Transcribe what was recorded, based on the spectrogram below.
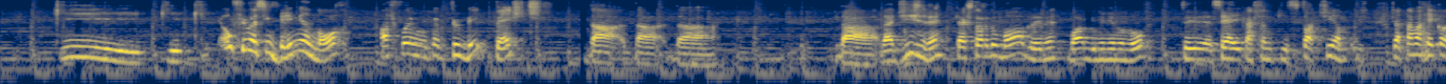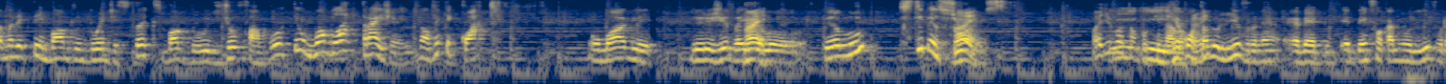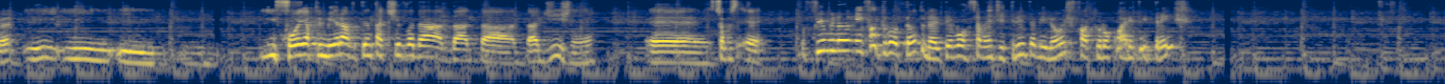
Que, que, que é um filme assim bem menor. Acho que foi um filme bem peste da, da, da, da, da Disney, né? Que é a história do Mogli, né? Mogli, menino novo. Você aí achando que só tinha. Já tava reclamando que tem Mogli do Andy Stux, Mogli do Joe Favor. Tem o Mogli lá atrás, já, de 94. O Mogli dirigido aí pelo, pelo Steven Soares. Pode botar um pouquinho e, recontando o livro, né? É, é, é, bem focado no livro, né? E, e, e, e, foi a primeira tentativa da, da, da, da Disney, né? É, só, é, o filme não, nem faturou tanto, né? Ele teve um orçamento de 30 milhões, faturou 43.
